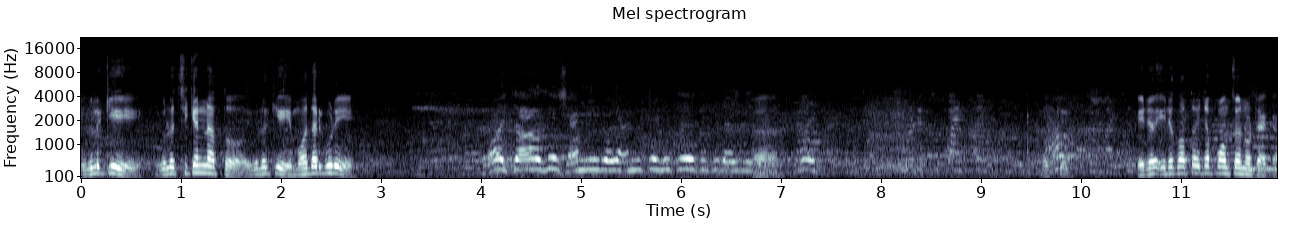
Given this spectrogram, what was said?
এগুলো কি? এগুলো চিকেন না তো? এগুলো কি? ময়দার গুঁড়ি? ভাই যা আছে সামনে ভাই আমি তো লুকে কিছু যাইনি হ্যাঁ। ওকে এটা এটা কত? এটা পঞ্চান্ন টাকা।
